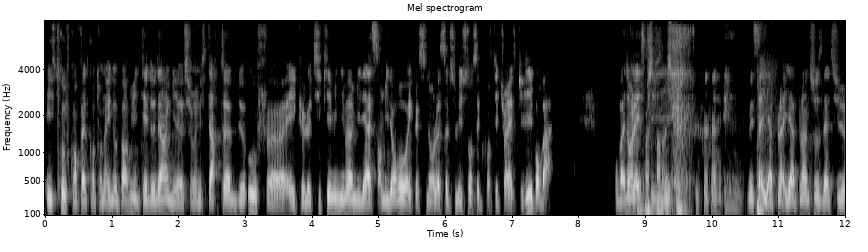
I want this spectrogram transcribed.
Et il se trouve qu'en fait, quand on a une opportunité de dingue sur une startup de ouf et que le ticket minimum il est à 100 000 euros et que sinon la seule solution c'est de constituer un SPV, bon bah on va dans les SPV. Mais ça, il y a plein, il y a plein de choses là-dessus.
